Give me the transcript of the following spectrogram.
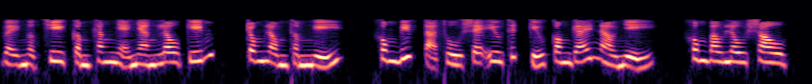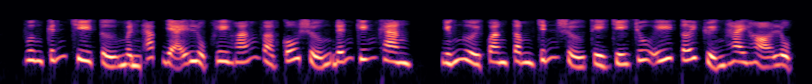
vệ ngật chi cầm khăn nhẹ nhàng lau kiếm, trong lòng thầm nghĩ, không biết tạ thù sẽ yêu thích kiểu con gái nào nhỉ, không bao lâu sau Vương Kính Chi tự mình áp giải Lục Hy Hoáng và Cố Sưởng đến Kiến Khang, những người quan tâm chính sự thì chỉ chú ý tới chuyện hai họ Lục,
